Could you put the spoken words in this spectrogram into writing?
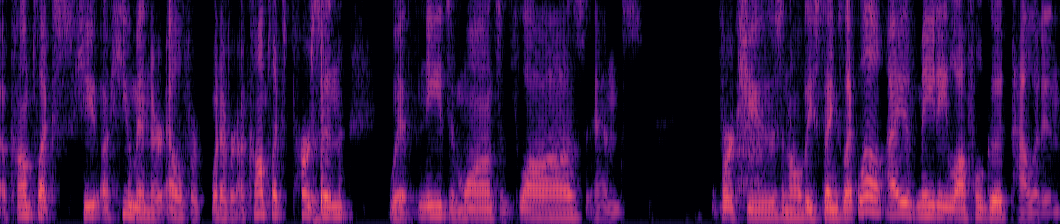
a complex hu- a human or elf or whatever a complex person with needs and wants and flaws and virtues and all these things like well i have made a lawful good paladin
